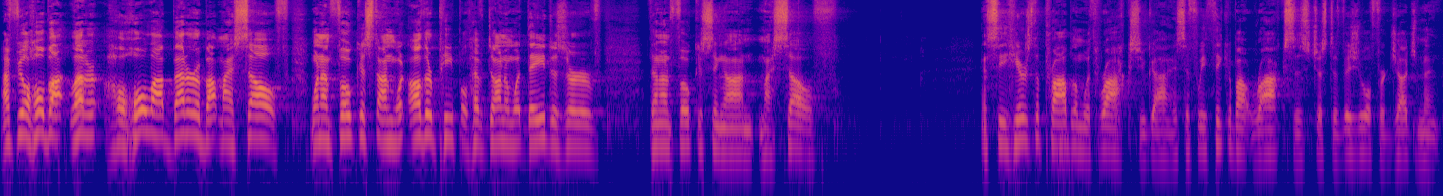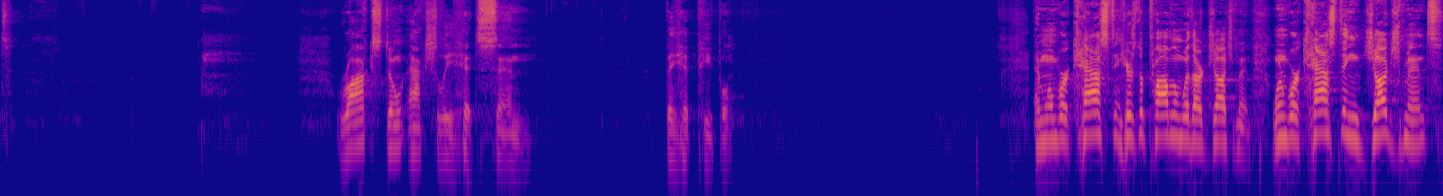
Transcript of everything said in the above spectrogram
I feel a whole, lot, a whole lot better about myself when I'm focused on what other people have done and what they deserve than on focusing on myself. And see, here's the problem with rocks, you guys. If we think about rocks as just a visual for judgment, rocks don't actually hit sin, they hit people. And when we're casting, here's the problem with our judgment. When we're casting judgment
